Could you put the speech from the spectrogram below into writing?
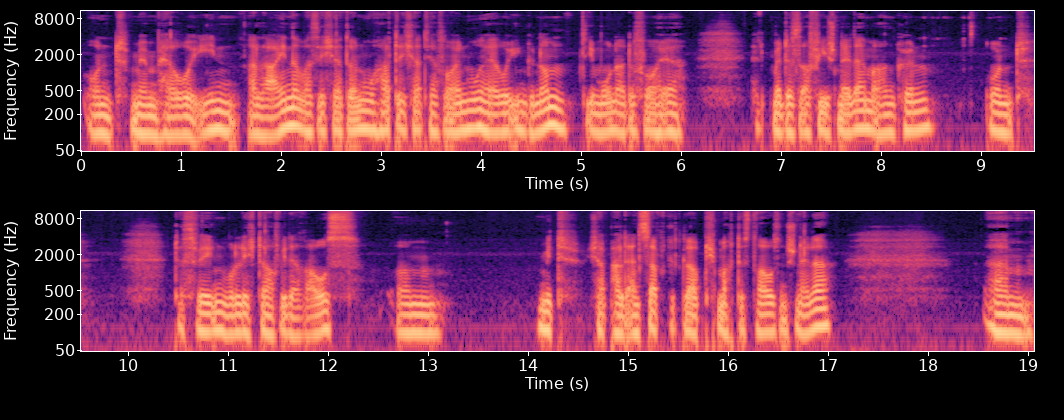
Und mit dem Heroin alleine, was ich ja da nur hatte, ich hatte ja vorher nur Heroin genommen, die Monate vorher, hätte mir das auch viel schneller machen können. Und deswegen wollte ich da auch wieder raus. Ähm, mit, ich habe halt ernsthaft geglaubt, ich mache das draußen schneller. Ähm,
